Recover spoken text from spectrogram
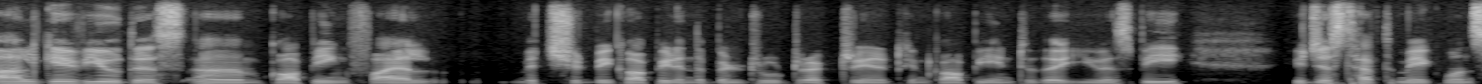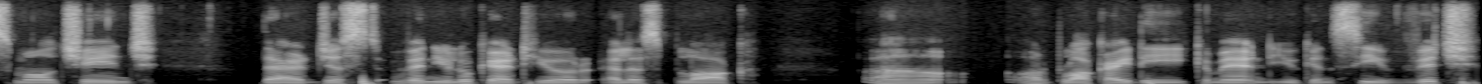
I'll give you this um, copying file, which should be copied in the Buildroot directory and it can copy into the USB. You just have to make one small change that just when you look at your ls block uh, or block ID command, you can see which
